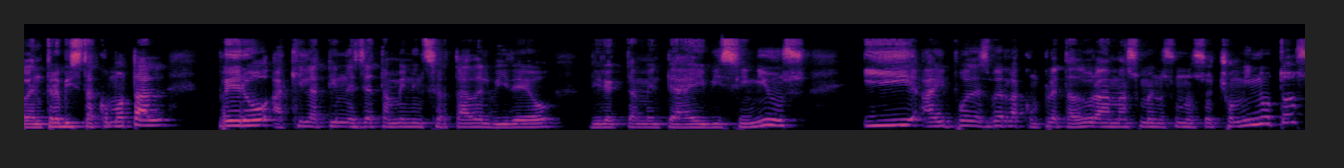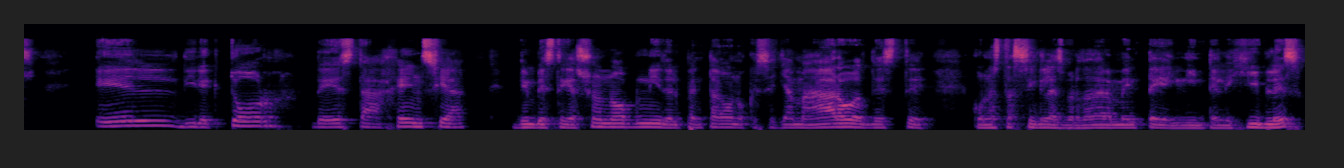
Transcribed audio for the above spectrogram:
la entrevista como tal, pero aquí la tienes ya también insertada el video directamente a ABC News y ahí puedes ver la completa, dura más o menos unos ocho minutos. El director de esta agencia de investigación ovni del Pentágono que se llama ARO, de este, con estas siglas verdaderamente ininteligibles,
